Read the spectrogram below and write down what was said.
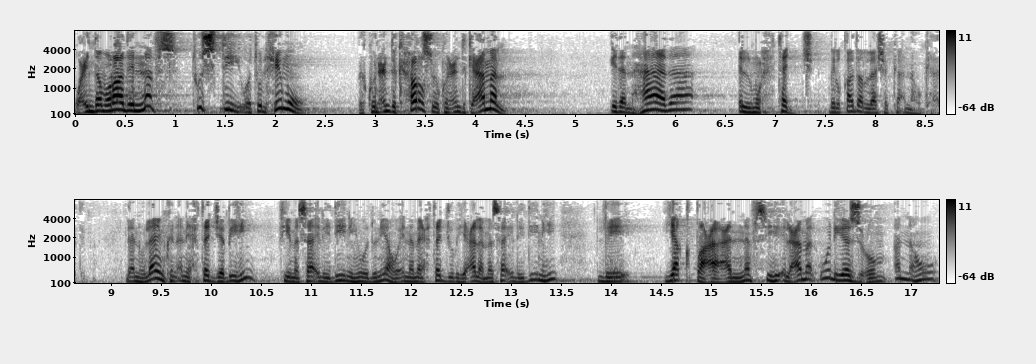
وعند مراد النفس تسدي وتلحم. ويكون عندك حرص ويكون عندك عمل. إذا هذا المحتج بالقدر لا شك أنه كاذب. لأنه لا يمكن أن يحتج به في مسائل دينه ودنياه وإنما يحتج به على مسائل دينه ليقطع عن نفسه العمل وليزعم أنه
